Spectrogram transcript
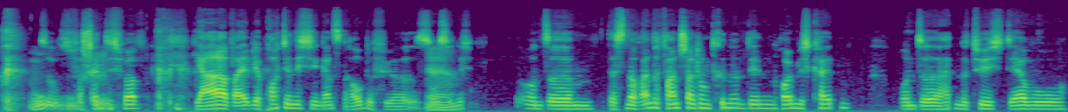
Oh, so es schön. verständlich war. Ja, weil wir brauchten ja nicht den ganzen Raum dafür, so Ja, ist ja. nicht. Und ähm, da sind auch andere Veranstaltungen drin in den Räumlichkeiten. Und äh, hatten natürlich der, wo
